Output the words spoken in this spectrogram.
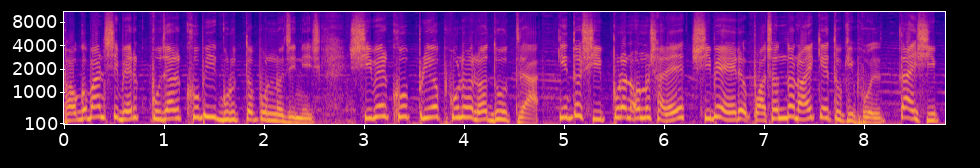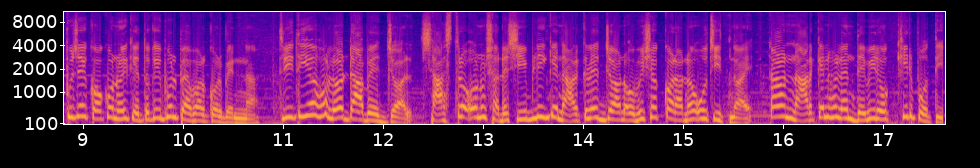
ভগবান শিবের পূজার খুবই গুরুত্বপূর্ণ জিনিস। শিবের খুব প্রিয় ফুল হলো ধুতরা। কিন্তু শিব পুরাণ অনুসারে শিবের পছন্দ নয় কেতুকি ফুল। তাই শিব পূজায় কখনোই কেতুকি ফুল ব্যবহার করবেন না। তৃতীয় হলো ডাবের জল। শাস্ত্র অনুসারে শিবলিঙ্গে নারকেলের জল অভিষেক করানো উচিত নয়। কারণ নারকেল হলেন দেবী রক্ষীর প্রতীক।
